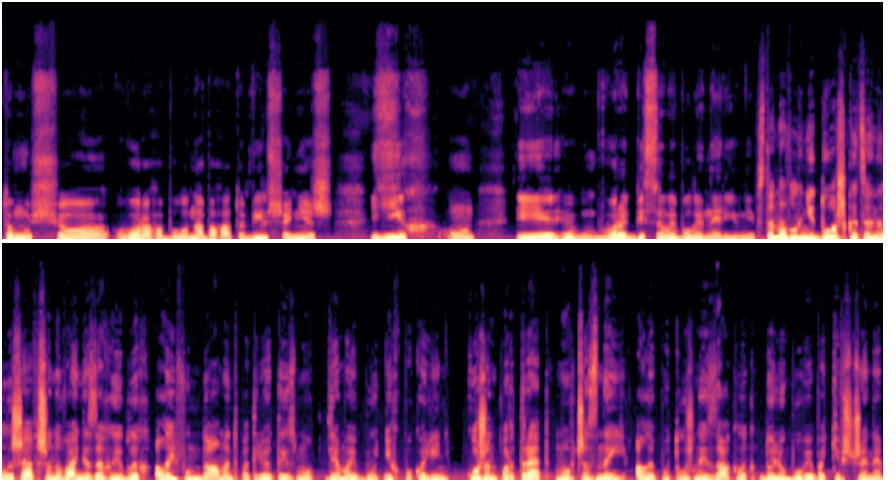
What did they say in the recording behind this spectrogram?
тому що ворога було набагато більше, ніж їх. Он, і е, в боротьбі сили були нерівні. Встановлені дошки це не лише вшанування загиблих, але й фундамент патріотизму для майбутніх поколінь. Кожен портрет мовчазний, але потужний заклик до любові батьківщини.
